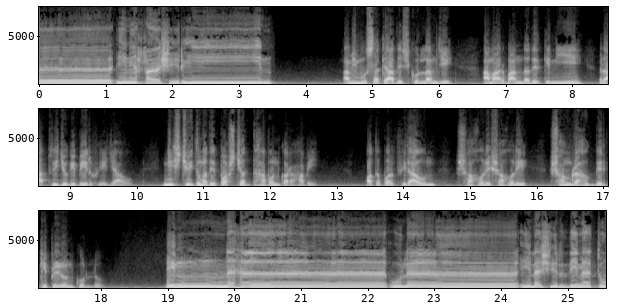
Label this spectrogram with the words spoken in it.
المدائن حاشرين আমি মুসাকে আদেশ করলাম যে আমার বান্দাদেরকে নিয়ে রাত্রিযোগে বের হয়ে যাও নিশ্চয়ই তোমাদের পশ্চাৎ ধাবন করা হবে অতপর ফিরাউন শহরে শহরে সংগ্রাহকদেরকে প্রেরণ করল إن هؤلاء لشرذمة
